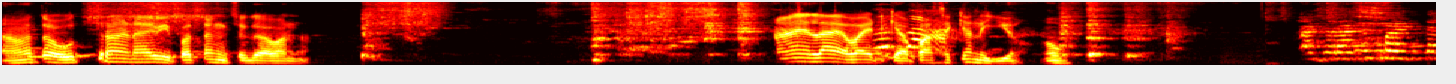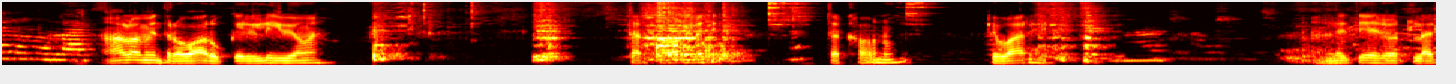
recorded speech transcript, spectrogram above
હવે તો ઉત્તરાયણ આવી, પતંગ ચગાવવાનો. આ લાય વાઈટ ક્યાં પાસે ક્યાં લઈ ગયો? ઓ હાલો મિત્રો, વારું કરી લઈએ અમે તાર ખાવાનું નથી? તાર ખાવાનું કે વાર? લેતી રોટલા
